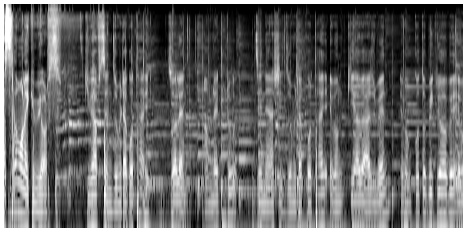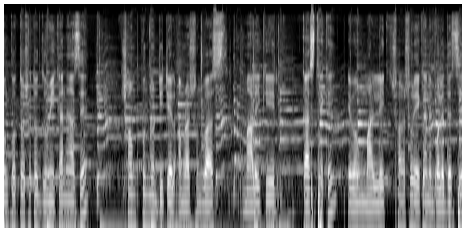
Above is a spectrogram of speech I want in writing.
আসসালামু আলাইকুম ভিউয়ার্স। কী ভাবছেন, জমিটা কোথায়? চলেন, আমরা একটু জেনে আসি জমিটা কোথায় এবং কীভাবে আসবেন এবং কত বিক্রি হবে এবং কত শতক জমি এখানে আছে। সম্পূর্ণ ডিটেল আমরা শুনব মালিকের কাছ থেকেই এবং মালিক সরাসরি এখানে বলে দিচ্ছে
